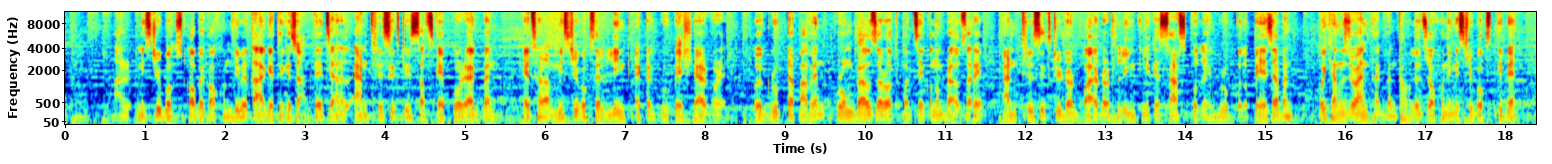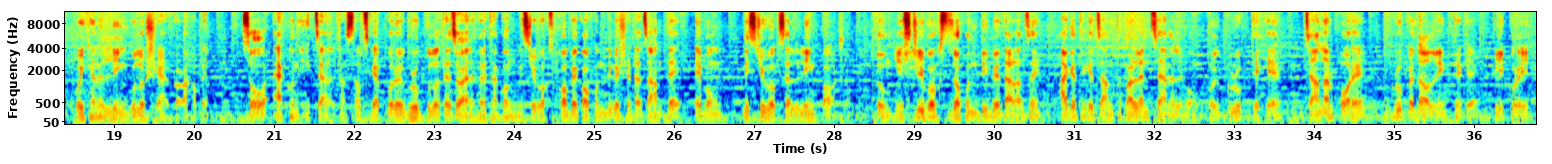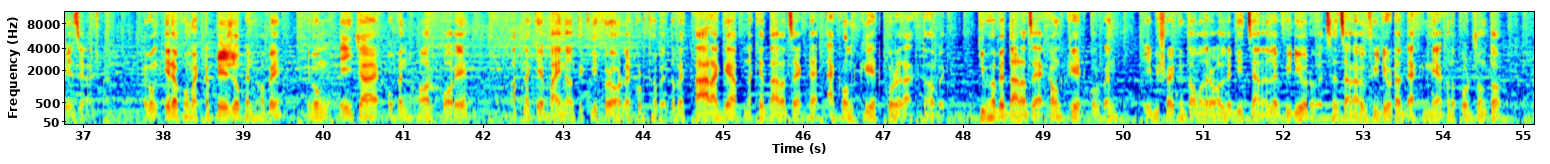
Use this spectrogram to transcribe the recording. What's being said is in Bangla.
আর মিস্ট্রি বক্স কবে কখন দিবে তা আগে থেকে জানতে channel and three sixty subscribe করে রাখবেন। এছাড়া মিস্ট্রি বক্সের লিঙ্ক একটা গ্রুপে শেয়ার করে। ওই গ্রুপটা পাবেন ক্রোম ব্রাউজার অথবা যে কোনো ব্রাউজারে and three sixty dot bio dot link লিখে সার্চ করলে গ্রুপগুলো পেয়ে যাবেন। ওইখানে জয়েন থাকবেন, তাহলে যখনই মিস্ট্রি বক্স দিবে, ওইখানে লিঙ্কগুলো শেয়ার করা হবে। সো এখনই চ্যানেলটা সাবস্ক্রাইব করে গ্রুপগুলোতে জয়েন হয়ে থাকুন। মিস্ট্রি বক্স কবে কখন দিবে সেটা জানতে এবং মিস্ট্রি বক্সের লিঙ্ক পাওয়ার জন্য। তো মিস্ট্রি বক্স যখন দিবে দাঁড়াজে আগে থেকে জানতে পারলেন চ্যানেল এবং ওই গ্রুপ থেকে, জানার পরে গ্রুপে দেওয়া লিঙ্ক থেকে ক্লিক করে এই পেজে আসবেন। এবং এরকম একটা পেজ ওপেন হবে এবং এইটা ওপেন হওয়ার পরে আপনাকে বাই নাওতে ক্লিক করে অর্ডার করতে হবে। তবে তার আগে আপনাকে দারাজে একটা অ্যাকাউন্ট ক্রিয়েট করে রাখতে হবে। কীভাবে দারাজে অ্যাকাউন্ট ক্রিয়েট করবেন, এই বিষয়ে কিন্তু আমাদের অলরেডি চ্যানেলে ভিডিও রয়েছে। যারা ওই ভিডিওটা দেখেননি এখনও পর্যন্ত,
